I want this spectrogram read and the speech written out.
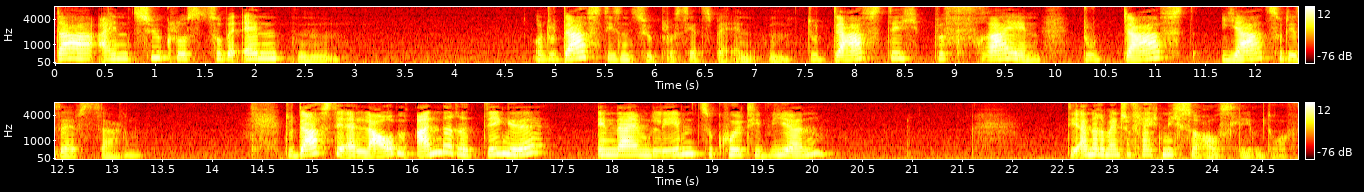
da, einen Zyklus zu beenden. Und du darfst diesen Zyklus jetzt beenden. Du darfst dich befreien. Du darfst Ja zu dir selbst sagen. Du darfst dir erlauben, andere Dinge in deinem Leben zu kultivieren, die andere Menschen vielleicht nicht so ausleben durften.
